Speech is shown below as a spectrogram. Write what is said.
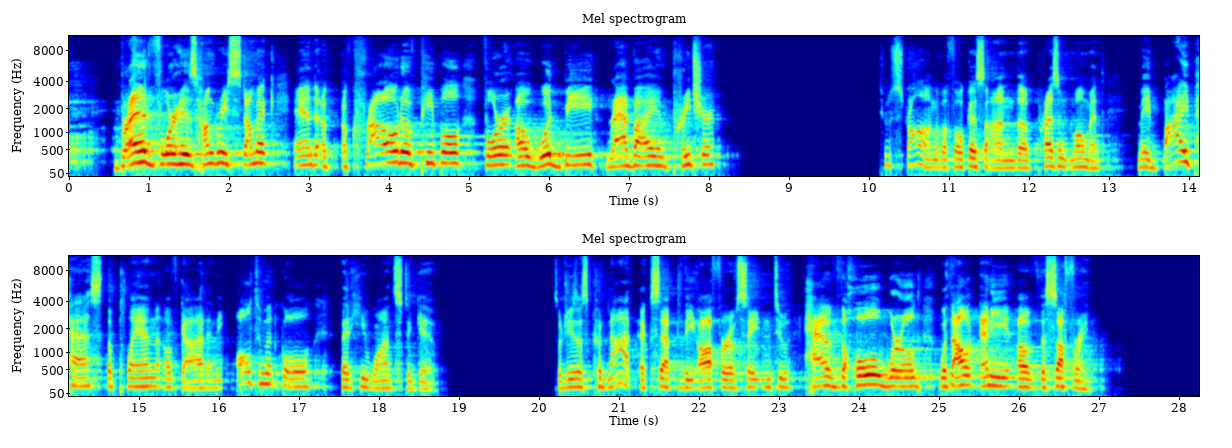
bread for his hungry stomach, and a, a crowd of people for a would be rabbi and preacher. Too strong of a focus on the present moment may bypass the plan of God and the ultimate goal that he wants to give. So Jesus could not accept the offer of Satan to have the whole world without any of the suffering.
